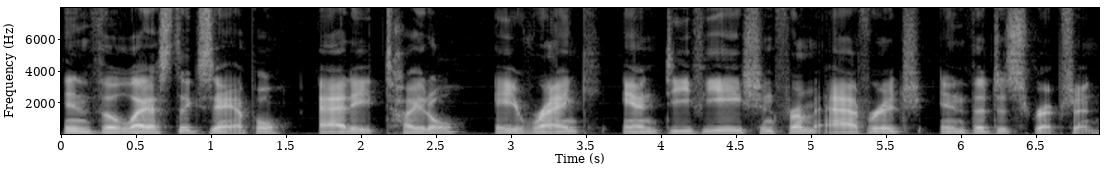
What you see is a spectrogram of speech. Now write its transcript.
In the last example, add a title, a rank, and deviation from average in the description.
